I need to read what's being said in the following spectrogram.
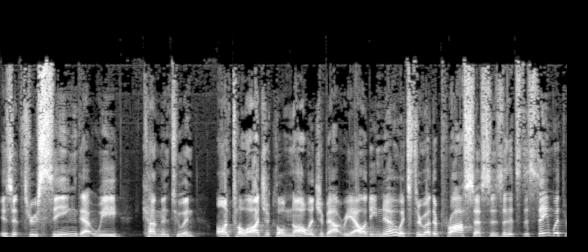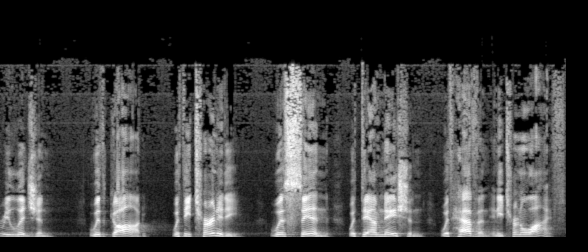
Is it through seeing that we come into an ontological knowledge about reality? No, it's through other processes. And it's the same with religion, with God, with eternity, with sin, with damnation, with heaven and eternal life.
